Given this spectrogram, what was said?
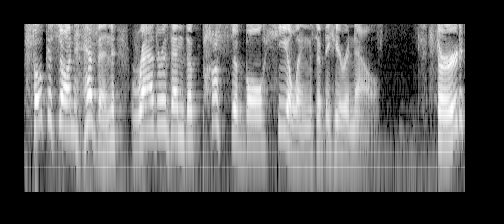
Focus on heaven rather than the possible healings of the here and now. Third,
